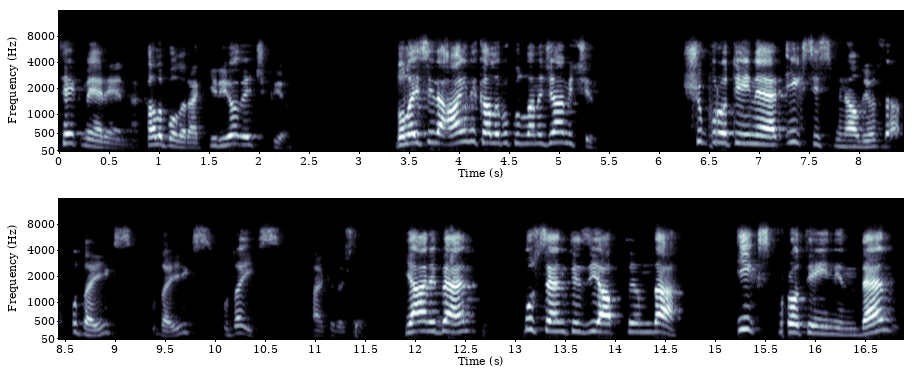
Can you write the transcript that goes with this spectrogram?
tek mRNA kalıp olarak giriyor ve çıkıyor. Dolayısıyla aynı kalıbı kullanacağım için şu protein eğer X ismini alıyorsa bu da X, bu da X, bu da X arkadaşlar. Yani ben bu sentezi yaptığımda X proteininden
